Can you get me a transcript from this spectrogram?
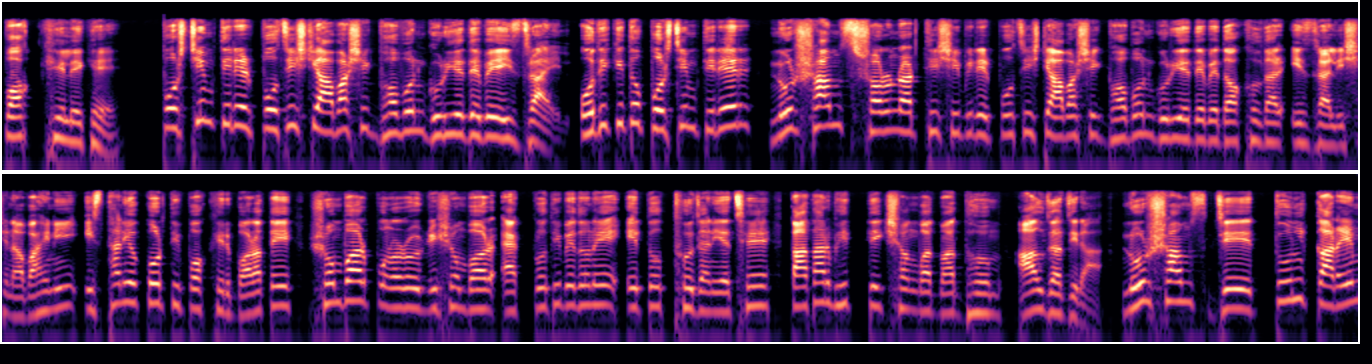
পক্ষে লেখে। পশ্চিম তীরের পঁচিশটি আবাসিক ভবন গুড়িয়ে দেবে ইসরায়েল। অধিকৃত পশ্চিম তীরের নুরশামস শরণার্থী শিবিরের পঁচিশটি আবাসিক ভবন গুড়িয়ে দেবে দখলদার ইসরায়েলি সেনাবাহিনী। স্থানীয় কর্তৃপক্ষের বরাতে সোমবার পনেরোই ডিসেম্বর এক প্রতিবেদনে এ তথ্য জানিয়েছে কাতার ভিত্তিক সংবাদ মাধ্যম আল জাজিরা। নুরশামস যে তুল কারেম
